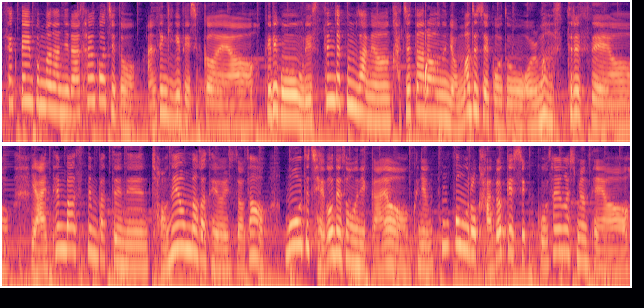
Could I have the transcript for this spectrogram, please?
색배임뿐만 아니라 설거지도 안 생기게 되실 거예요 그리고 우리 스탠 제품 사면 같이 따라오는 연마제 제거도 얼마나 스트레스예요 이 알텐바우 스탠바트는 전해 연마가 되어 있어서 모두 제거돼서 오니까요. 그냥 퐁퐁으로 가볍게 씻고 사용하시면 돼요.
